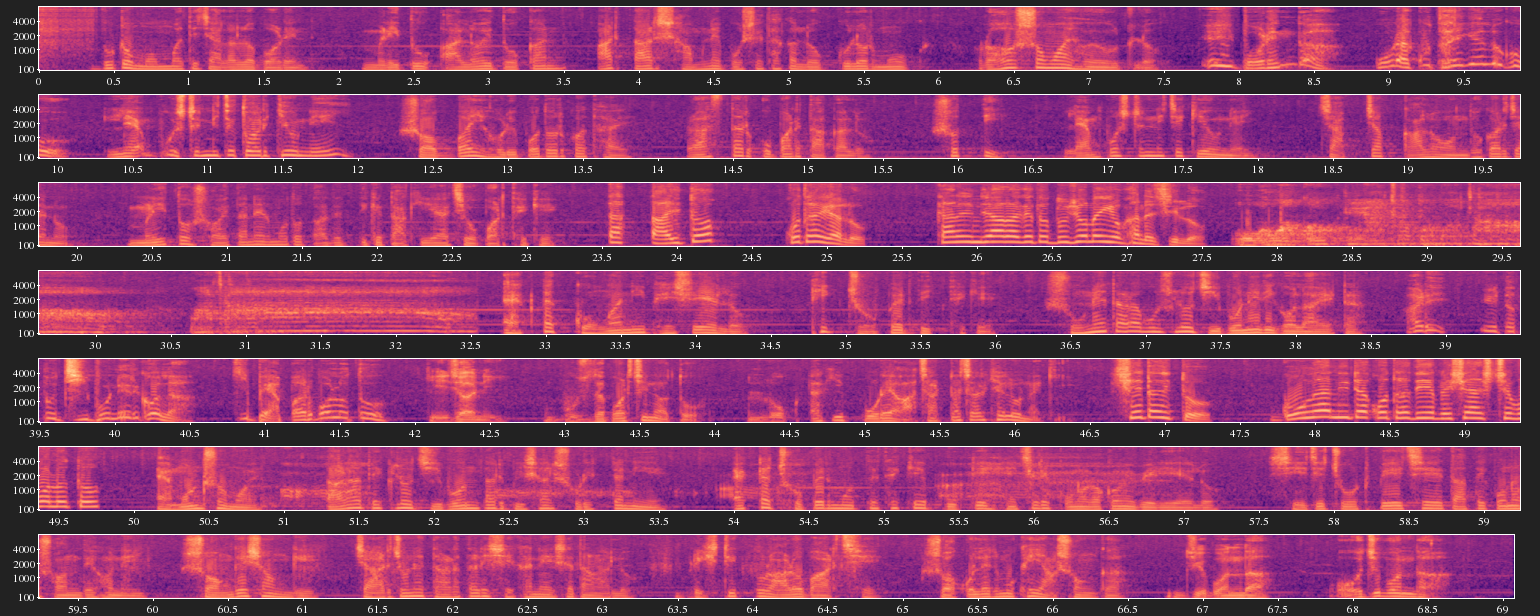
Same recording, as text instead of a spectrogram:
দুটো মোমবাতি চালালো বরেন। মৃদু আলোয় দোকান আর তার সামনে বসে থাকা লোকগুলোর মুখ রহস্যময় হয়ে উঠল। এই বরেন্দা ওরা কোথায় গেল গো? ল্যাম্প পোস্টের নিচে তো আর কেউ নেই। সবাই হরিপদর কথায় রাস্তার ওপারে তাকালো। সত্যি ল্যাম্পপোস্টের নিচে কেউ নেই। চাপচাপ কালো অন্ধকার যেন মৃত শয়তানের মতো তাদের দিকে তাকিয়ে আছে ওপার থেকে। তা তাই তো? কোথায় গেল? কারেন্ট যাওয়ার আগে তো দুজনেই ওখানে ছিল। একটা গোঙানি ভেসে এলো ঠিক ঝোপের দিক থেকে। শুনে তারা বুঝলো জীবনেরই গলা এটা। আরে এটা তো জীবনের গলা। কি ব্যাপার বলো তো? কি জানি বুঝতে পারছি না তো। লোকটা কি পড়ে আচার টাচার খেলো নাকি? সেটাই তো। গোঙানিটা কোথা দিয়ে ভেসে আসছে বলো তো? এমন সময় তারা দেখল জীবন তার বিশাল শরীরটা নিয়ে একটা ঝোপের মধ্যে থেকে বুকে হেঁচড়ে কোনো রকমে বেরিয়ে এলো। সে যে চোট পেয়েছে তাতে কোনো সন্দেহ নেই। সঙ্গে সঙ্গে চারজনে তাড়াতাড়ি সেখানে এসে দাঁড়াল। বৃষ্টির তোর আরও বাড়ছে। সকলের মুখেই আশঙ্কা। জীবনদা ও জীবনদা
